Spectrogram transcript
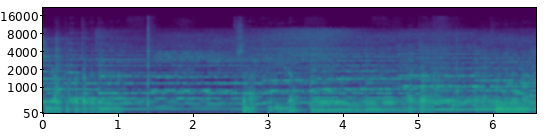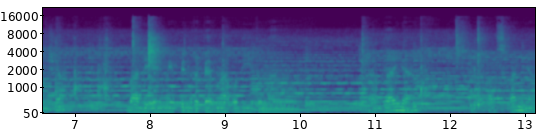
hindi natin patagalan na. Buksan natin yung ilaw. At uh, kunin na natin siya. Bali, eh, may pinrepair na ako dito na lagayan para sa kanya.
